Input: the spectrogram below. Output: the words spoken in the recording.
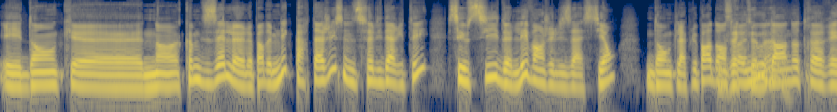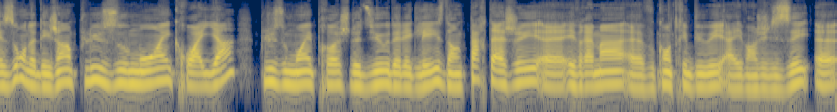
Et donc, non, comme disait le, Père Dominique, partager, c'est une solidarité. C'est aussi de l'évangélisation. Donc, la plupart d'entre nous, dans notre réseau, on a des gens plus ou moins croyants, plus ou moins proche de Dieu ou de l'Église. Donc, partager euh, et vraiment euh, vous contribuer à évangéliser euh,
